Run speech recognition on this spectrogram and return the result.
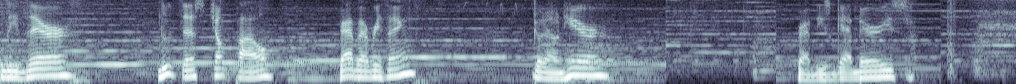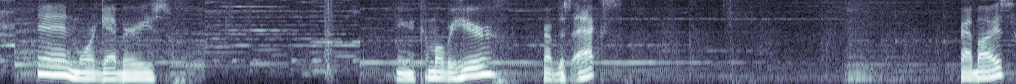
Leave there. Loot this junk pile. Grab everything. Go down here. Grab these gaberries. And more gaberries. You can come over here. Grab this axe. Crab eyes.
